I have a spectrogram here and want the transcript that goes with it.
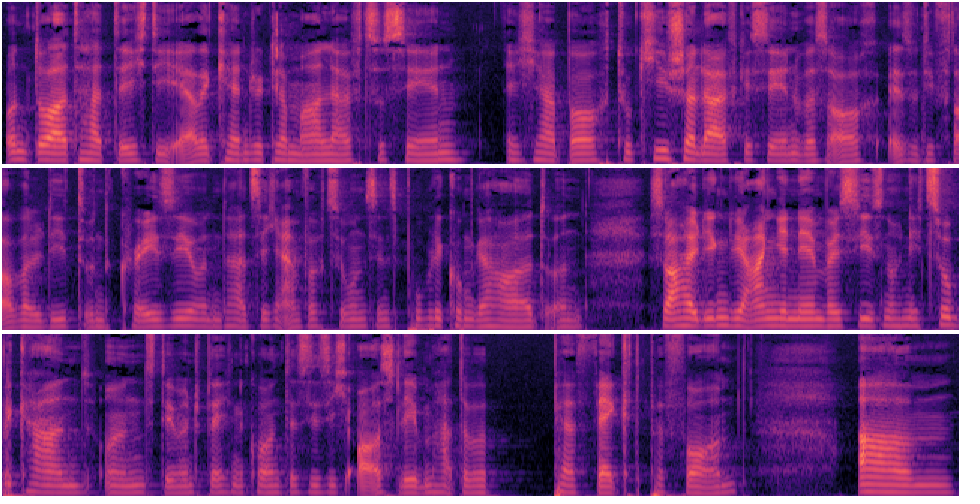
Und dort hatte ich die Ehre, Kendrick Lamar live zu sehen. Ich habe auch Tokisha live gesehen, was auch, also die Frau war lit und crazy und hat sich einfach zu uns ins Publikum gehaut. Und es war halt irgendwie angenehm, weil sie ist noch nicht so bekannt und dementsprechend konnte sie sich ausleben, hat aber perfekt performt. Ähm,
